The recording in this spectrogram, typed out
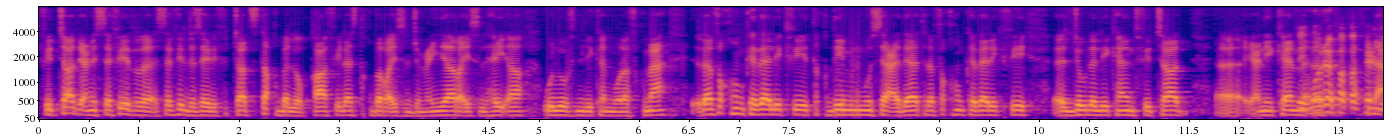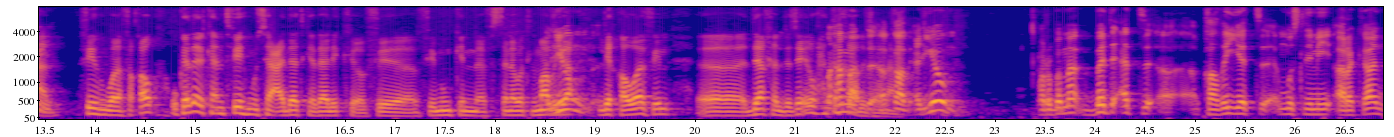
في تشاد يعني السفير السفير الجزائري في تشاد استقبل القافلة استقبل رئيس الجمعية رئيس الهيئة والوفد اللي كان مرافق معه. رافقهم كذلك في تقديم المساعدات رافقهم كذلك في الجولة اللي كانت في تشاد يعني كان في مرافقة فعلية. نعم فيه مرافقة وكذلك كانت فيه مساعدات كذلك في في ممكن في السنوات الماضية لقوافل آه، داخل الجزائر وحتى محمد خارجها. قاضي اليوم ربما بدأت قضية مسلمي أركان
